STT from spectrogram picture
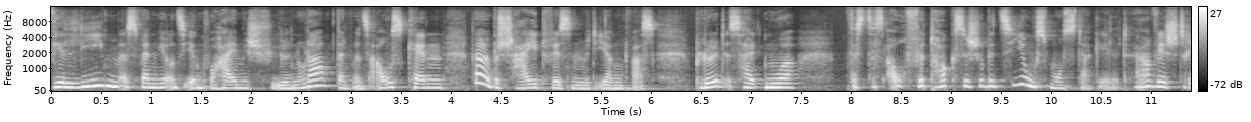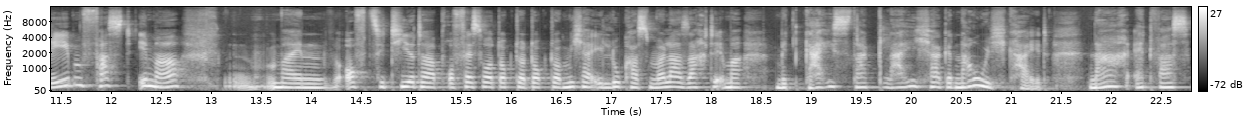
wir lieben es, wenn wir uns irgendwo heimisch fühlen, oder? Wenn wir uns auskennen, wenn wir Bescheid wissen mit irgendwas. Blöd ist halt nur, dass das auch für toxische Beziehungsmuster gilt. Ja, wir streben fast immer, mein oft zitierter Professor Dr. Dr. Michael Lukas Möller sagte immer, mit geistergleicher Genauigkeit nach etwas,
